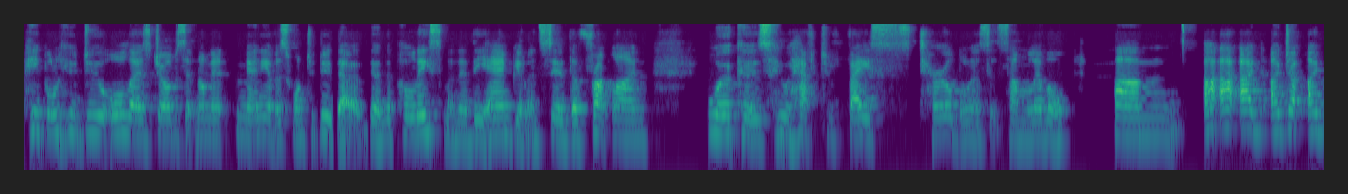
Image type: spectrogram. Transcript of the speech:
people who do all those jobs that not many of us want to do. Though they're the policemen, they're the ambulance, they're the frontline workers who have to face terribleness at some level. Um, I, I, I, I,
